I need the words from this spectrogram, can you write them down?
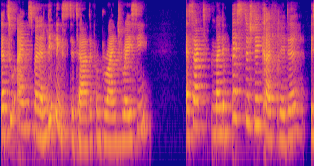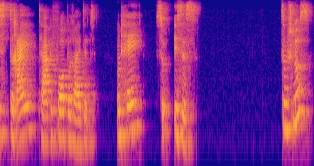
Dazu eines meiner Lieblingszitate von Brian Tracy. Er sagt, meine beste Stegreifrede ist drei Tage vorbereitet. Und hey, so ist es. Zum Schluss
